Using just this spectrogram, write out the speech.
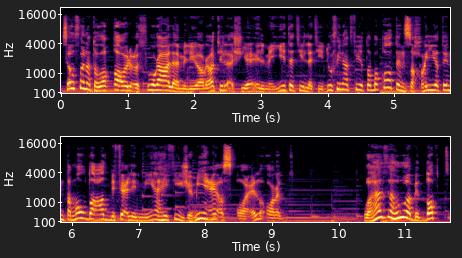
سوف نتوقع العثور على مليارات الأشياء الميتة التي دفنت في طبقات صخرية تموضعت بفعل المياه في جميع أصقاع الأرض. وهذا هو بالضبط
